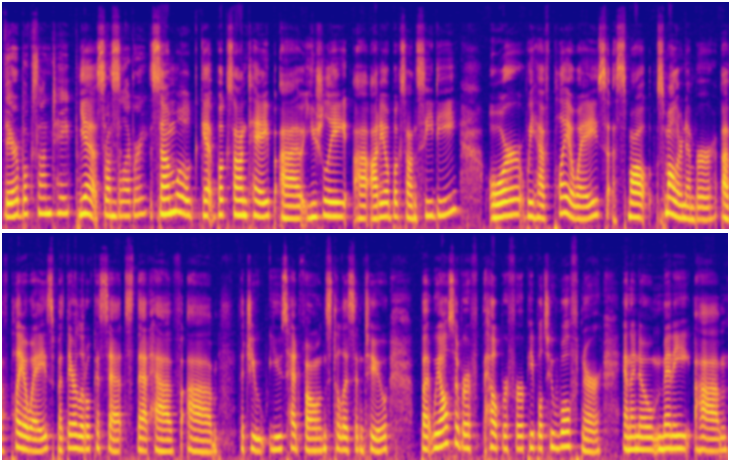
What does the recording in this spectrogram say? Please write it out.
their books on tape Yes. from the library? Some will get books on tape, uh, usually uh, audiobooks on CD, or we have playaways, a small, smaller number of playaways, but they're little cassettes that have um, that you use headphones to listen to. But we also ref- help refer people to Wolfner, and I know many. Um,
